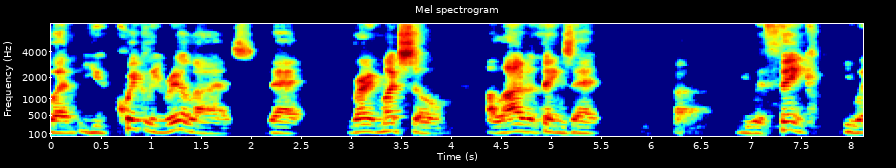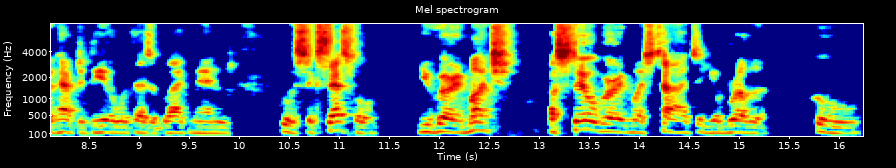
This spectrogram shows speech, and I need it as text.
but you quickly realize that very much so, a lot of the things that uh, you would think you would have to deal with as a black man who's who is successful, you very much are still very much tied to your brother who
